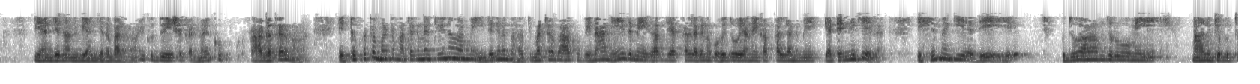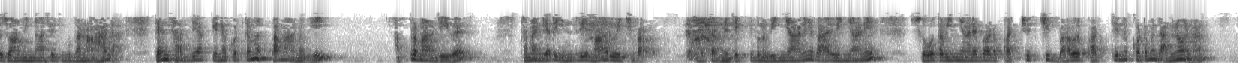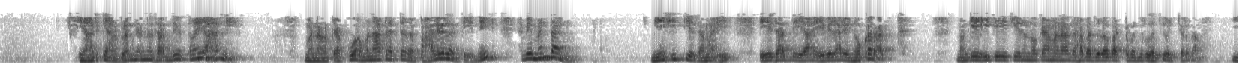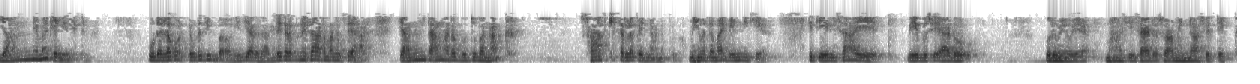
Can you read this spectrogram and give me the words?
ව්‍යංජන අනු ව්‍යංජන බලනවා. ඒක ද්වේෂ කරනවා. ඒක රාග කරනවා. එතකොට මට මතක නැති වෙනවා මම මේ ඉඳගෙන භාතිමට බාපු කෙනා නේද මේ සද්දයක් අල්ලගෙන කොහෙදෝ යන එකක් අල්ලන්න මේ ගැටෙන්නේ කියලා. එහෙම ගිය දේ බුදුහාමුදුරුවෝ මේ මානුක්‍ය පුත්තු ස්වාමීන් වහන්සේ කිව්ව බණ අහලා දැන් සද්දයක් එනකොටම පමාන වෙයි අප්‍රමාදීව තමන්ගේ ඉන්ද්‍රිය මාරු වෙච්ච බව. නැත්නම් මෙතෙක් තිබුණු විඥානය කාය විඥානය සෝත විඥානය බවට පච්චුච්චි බවපත් වෙනකොටම දන්නවනම් එයාට කියන්න බලන් ගන්න සද්දය තමයි අහන්නේ. මනාපයක් හෝ අමනාපයක් තමයි පහළ වෙලා තියෙන්නේ. හැබැයි මම දන්නවා. මේ සිද්ධිය තමයි ඒ සද්දය යා ඒ වෙලාවේ නොකරත් මගේ හිතේ තියෙන නොකමනා දහබදුරා පට්ටබදුර ගතිය ඔච්චර තමයි. යන්නෙම කෙලෙසටම. උඩල කොට උඩ තිබ්බා වගේ. ඉතින් අර සද්ද කරපු නිසා අර මිනිස්සයා යන්තම් අර බුදුබණක් සාක්ෂි කරලා පෙන්වන්න පුළුවන්. මෙහෙම තමයි වෙන්නේ කියලා. ඉතින් ඒ නිසා මේ වේබුසයාඩෝ උරුමේ ඔය මහසීසාඩෝ ස්වාමීන් වහන්සේත් එක්ක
